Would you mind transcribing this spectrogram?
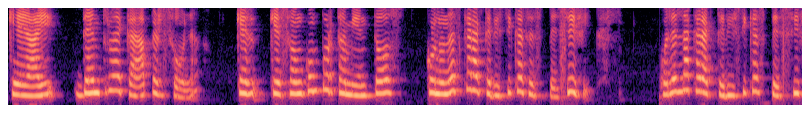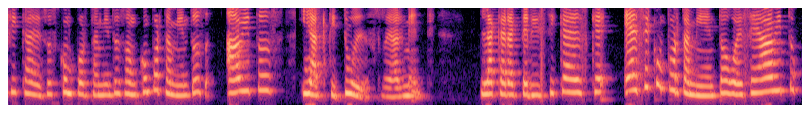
que hay dentro de cada persona, que, que son comportamientos con unas características específicas. ¿Cuál es la característica específica de esos comportamientos? Son comportamientos, hábitos y actitudes realmente. La característica es que ese comportamiento o ese hábito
